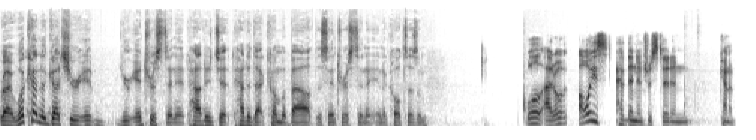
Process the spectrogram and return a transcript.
Right. What kind of got your your interest in it? How did you how did that come about? This interest in in occultism. Well, I always have been interested in kind of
